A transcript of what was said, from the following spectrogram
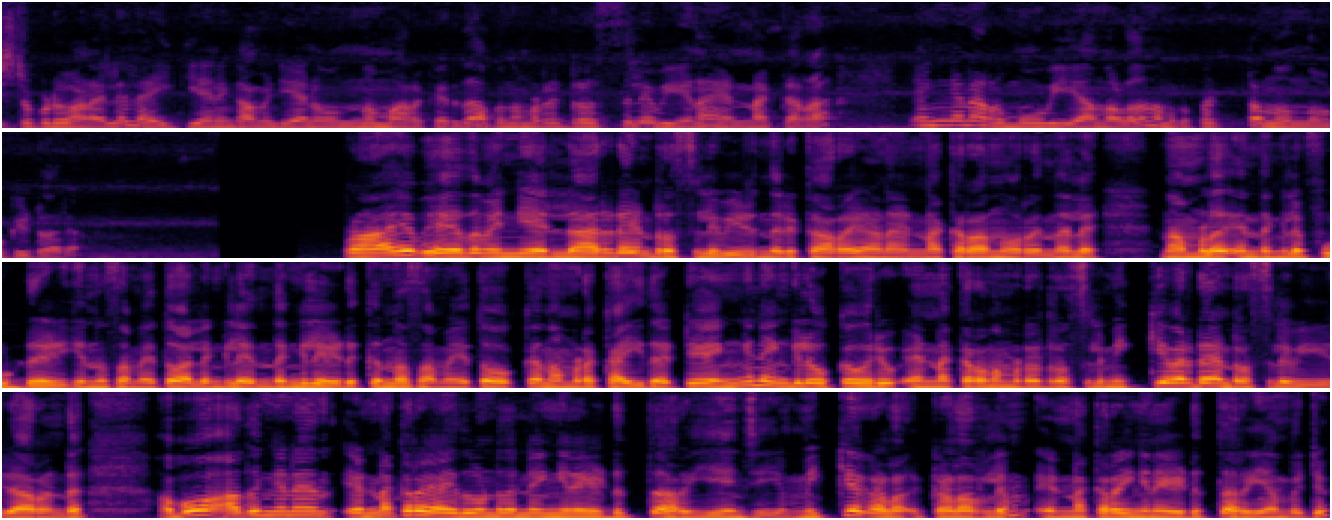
ഇഷ്ടപ്പെടുവാണെങ്കിൽ ലൈക്ക് ചെയ്യാനും കമന്റ് ചെയ്യാനും ഒന്നും മറക്കരുത്. അപ്പോൾ നമ്മുടെ ഡ്രസ്സിൽ വീണ എണ്ണക്കറ എങ്ങനെ റിമൂവ് ചെയ്യാന്നുള്ളത് നമുക്ക് പെട്ടെന്നൊന്ന് നോക്കിയിട്ട് വരാം. പ്രായഭേദമന്യേ എല്ലാവരുടെയും ഡ്രസ്സിൽ വീഴുന്നൊരു കറയാണ് എണ്ണക്കറ എന്ന് പറയുന്നത് അല്ലേ? നമ്മൾ എന്തെങ്കിലും ഫുഡ് കഴിക്കുന്ന സമയത്തോ അല്ലെങ്കിൽ എന്തെങ്കിലും എടുക്കുന്ന സമയത്തോ ഒക്കെ നമ്മുടെ കൈ തട്ടിയോ എങ്ങനെയെങ്കിലും ഒക്കെ ഒരു എണ്ണക്കറ നമ്മുടെ ഡ്രസ്സിൽ മിക്കവരുടെയും ഡ്രസ്സിൽ വീഴാറുണ്ട്. അപ്പോൾ അതിങ്ങനെ എണ്ണക്കറ ആയതുകൊണ്ട് തന്നെ ഇങ്ങനെ എടുത്തറിയുകയും ചെയ്യും. മിക്ക കള കളറിലും എണ്ണക്കറ ഇങ്ങനെ എടുത്തറിയാൻ പറ്റും.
